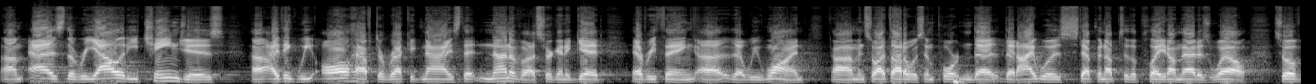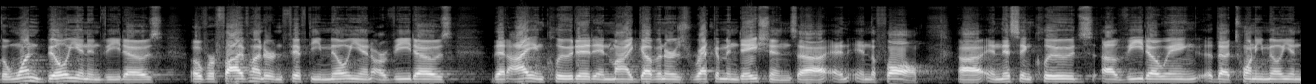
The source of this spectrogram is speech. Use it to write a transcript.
Um, as the reality changes, uh, I think we all have to recognize that none of us are going to get everything that we want. Um, and so I thought it was important that, that I was stepping up to the plate on that as well. So of the 1 billion in vetoes, over 550 million are vetoes that I included in my governor's recommendations uh, in, in, the fall. Uh, and this includes uh, vetoing the $20 million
